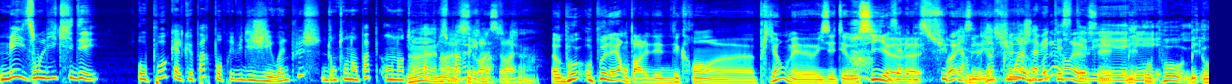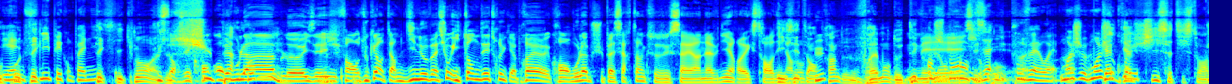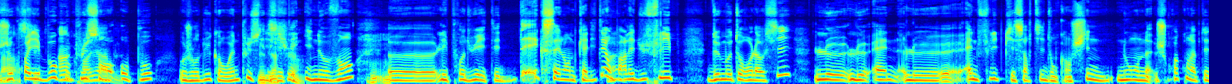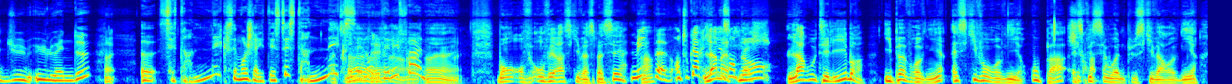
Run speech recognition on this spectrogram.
Mais ils ont liquidé Oppo quelque part pour privilégier OnePlus, dont on n'entend pas, on n'entend Ouais, pas plus Ouais, parler. c'est vrai, vrai. Euh, Oppo, Oppo, d'ailleurs, on parlait des- d'écrans euh, pliants, mais euh, ils étaient aussi. Ils avaient euh, des super ils bien sûr. Moi, j'avais bons testé hein, les, Mais Oppo- mais les Oppo, tec- N-Flip et compagnie. Techniquement, Plus leurs écrans super enroulables, euh, ils enfin, en tout cas en termes d'innovation, ils tentent des trucs. Après, écran enroulable, je suis pas certain que ce- ça ait un avenir Ils extraordinaire étaient non en train de vraiment de. Franchement, c'est ils, ils pouvaient, ouais. Moi, je, moi, je Quel croyais, gâchis cette histoire-là. je croyais beaucoup plus en. Oppo aujourd'hui qu'en OnePlus. Mais Ils étaient sûr. innovants. Mhm. Euh, les produits étaient d'excellente qualité. On parlait du Flip de Motorola aussi. Le, le N, le N Flip qui est sorti donc en Chine. Nous, on a- je crois qu'on a peut-être dû, eu le N2. Ouais. Euh, c'est un excellent. Moi, je l'avais testé. C'était un excellent ouais, ouais, téléphone. Ouais, ouais. Bon, on, on verra ce qui va se passer. Mais hein. ils peuvent. En tout cas, rien Là maintenant, empêche. la route est libre, ils peuvent revenir. Est-ce qu'ils vont revenir ou pas? Est-ce que c'est OnePlus qui va revenir?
